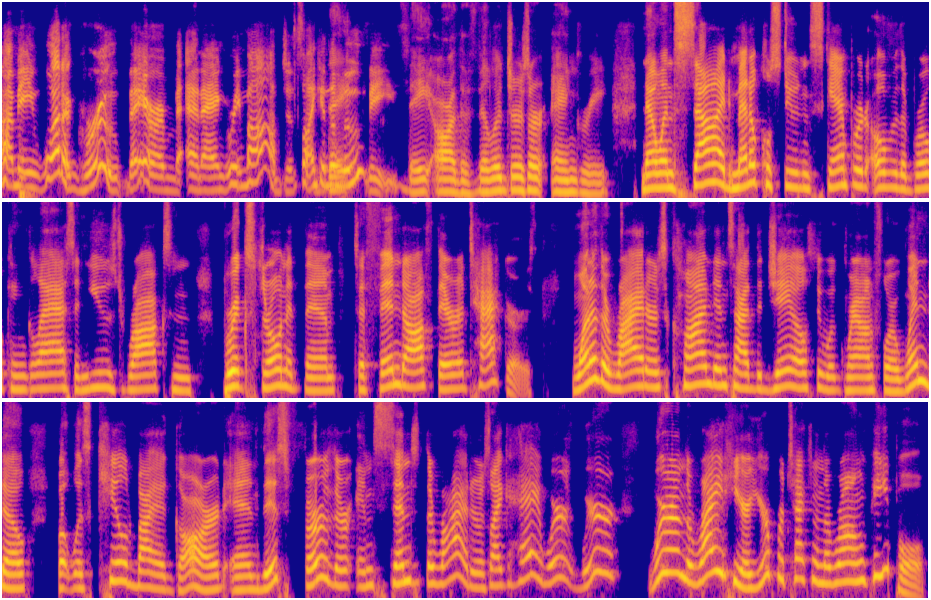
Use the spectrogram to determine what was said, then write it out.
I mean, what a group. They are an angry mob, just like in they, the movies. They are. The villagers are angry. Now, inside, medical students scampered over the broken glass and used rocks and bricks thrown at them to fend off their attackers. One of the rioters climbed inside the jail through a ground floor window, but was killed by a guard. And this further incensed the rioters, like, hey, we're we're we're in the right here. You're protecting the wrong people.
